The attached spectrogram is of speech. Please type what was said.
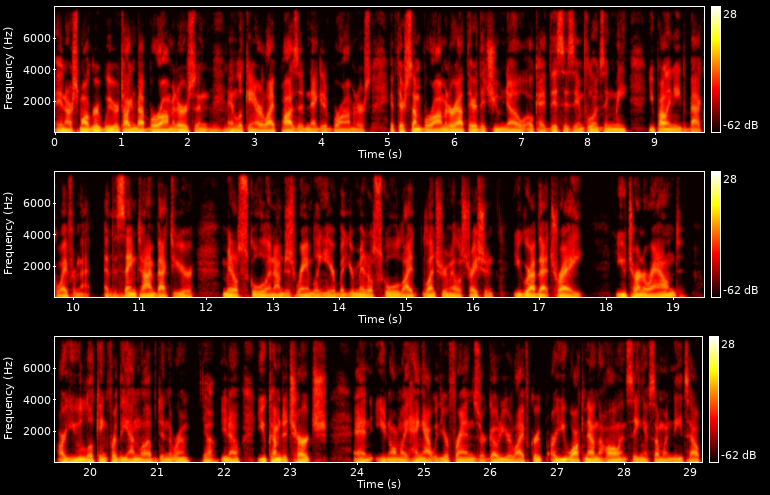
in our small group we were talking about barometers and mm-hmm. and looking at our life positive negative barometers if there's some barometer out there that you know okay this is influencing me you probably need to back away from that at the same time, back to your middle school, and I'm just rambling here, but your middle school light lunchroom illustration, you grab that tray, you turn around, are you looking for the unloved in the room? Yeah. You know, you come to church and you normally hang out with your friends or go to your life group. Are you walking down the hall and seeing if someone needs help?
